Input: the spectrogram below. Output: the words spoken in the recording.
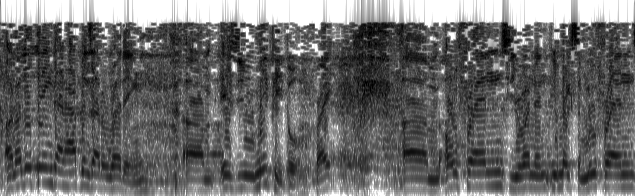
Another thing that happens at a wedding um, is you meet people, right? Um, old friends, you run in, you make some new friends,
